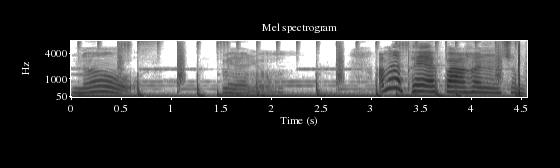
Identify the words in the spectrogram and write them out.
No. Manual. I'm not paying 500 something.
